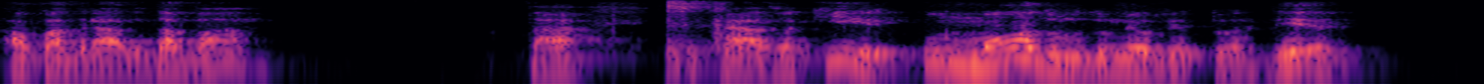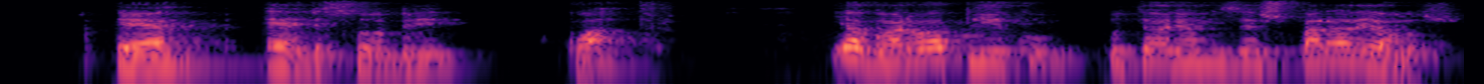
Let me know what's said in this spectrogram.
ao quadrado da barra. Tá? Nesse caso aqui, o módulo do meu vetor D é L sobre 4. E agora eu aplico o teorema dos eixos paralelos.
